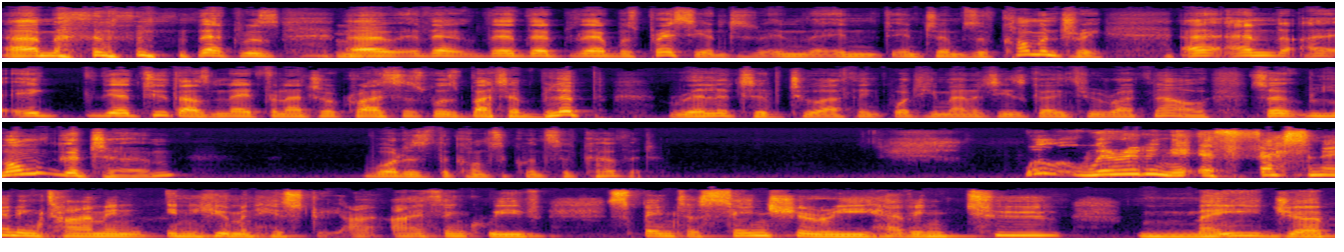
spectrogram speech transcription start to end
um, that was mm. that, that, that, that, was prescient in, in, in terms of commentary. Uh, and it, the 2008 financial crisis was but a blip relative to, I think, what humanity is going through right now. So, longer term, what is the consequence of COVID? Well, we're in a fascinating time in, in human history. I, I, think we've spent a century having two major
